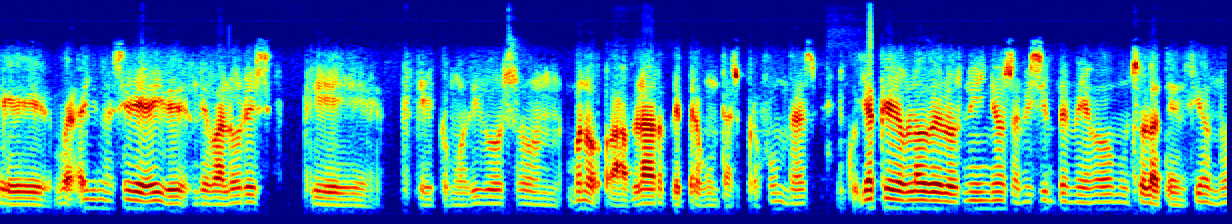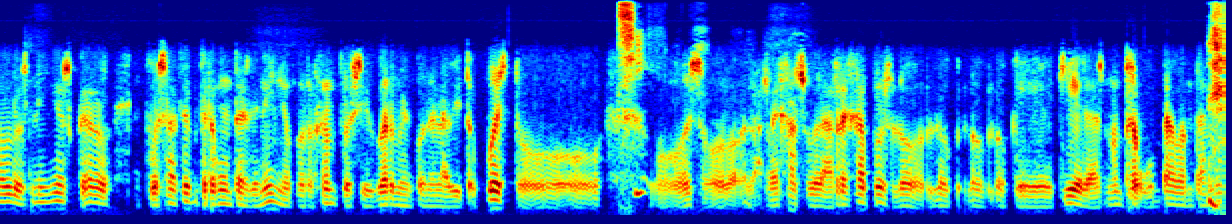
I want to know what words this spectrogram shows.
Eh, hay una serie ahí de, valores que, que, como digo, son, bueno, hablar de preguntas profundas. Ya que he hablado de los niños, a mí siempre me llamado mucho la atención, ¿no? Los niños, claro, pues hacen preguntas de niño, por ejemplo, si duermen con el hábito puesto o, o eso, la reja sobre la reja, pues lo, lo, lo, que quieras, ¿no? Preguntaban también.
